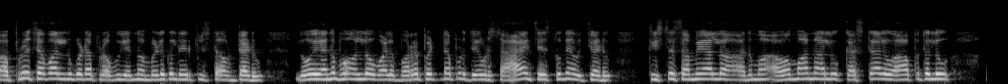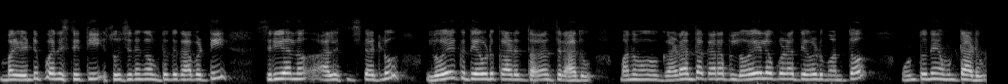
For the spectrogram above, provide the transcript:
అప్రోచ్ కూడా ప్రభు ఎన్నో మెళుకలు నేర్పిస్తూ ఉంటాడు. లోయ అనుభవంలో వాళ్ళు మొరపెట్టినప్పుడు దేవుడు సహాయం చేస్తూనే వచ్చాడు. క్లిష్ట సమయాల్లో అనుమా అవమానాలు కష్టాలు ఆపదలు మరి ఎండిపోయిన స్థితి సూచనగా ఉంటుంది కాబట్టి స్త్రీలను ఆలోచించినట్లు లోయకు దేవుడు కాడని తలంచి రాదు. మనము గడంతకరపు లోయలో కూడా దేవుడు మనతో ఉంటూనే ఉంటాడు.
